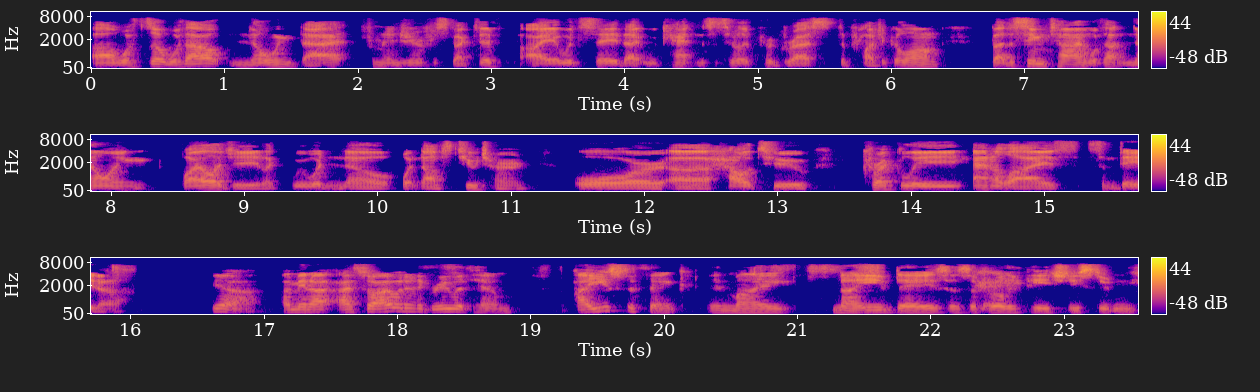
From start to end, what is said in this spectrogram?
Uh, with, so without knowing that from an engineering perspective, I would say that we can't necessarily progress the project along. But at the same time, without knowing biology, like we wouldn't know what knobs to turn or uh, how to correctly analyze some data yeah, I mean, I, I so I would agree with him. I used to think in my naive days as an early PhD student,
